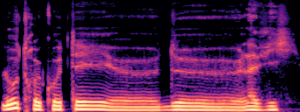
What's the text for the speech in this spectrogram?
l'autre côté de la vie.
